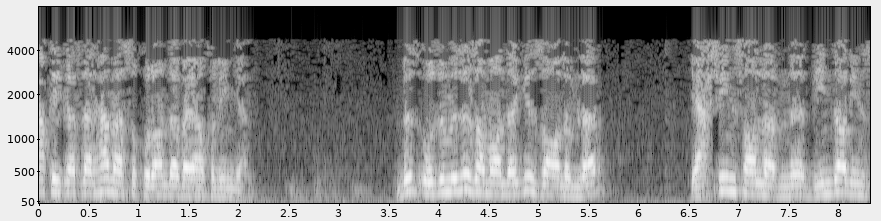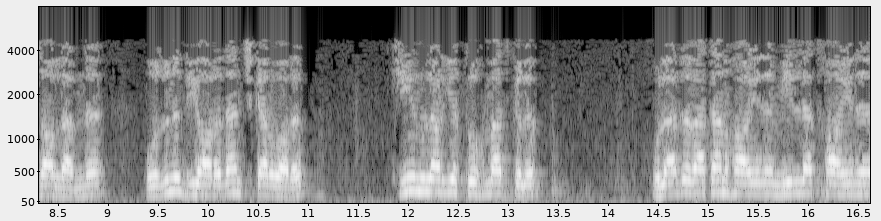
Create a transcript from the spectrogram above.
haqiqatlar hammasi qur'onda bayon qilingan. Biz o'zimizni zamondagi zolimlar yaxshi insonlarni dindor insonlarni o'zini diyoridan chiqarib yuborib keyin ularga tuhmat qilib ularni vatan xoini millat xoini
